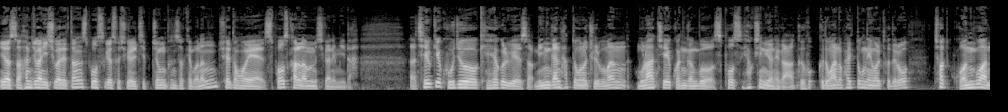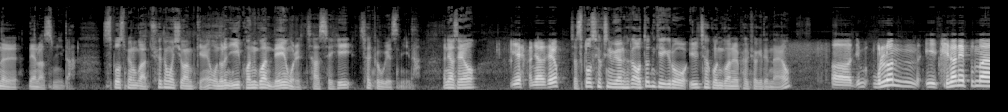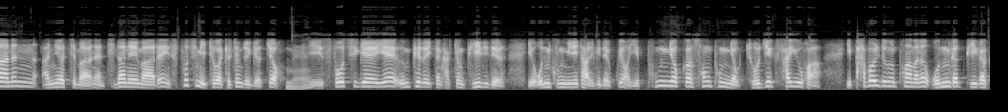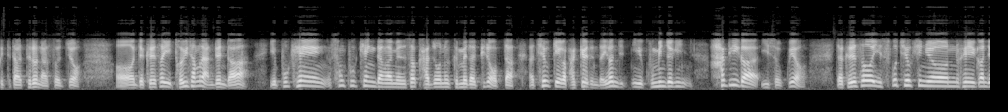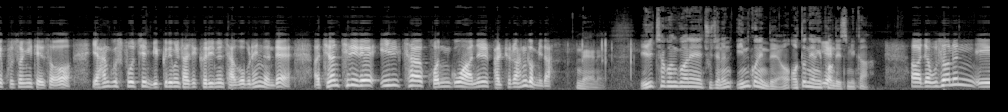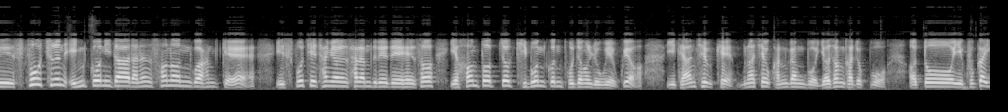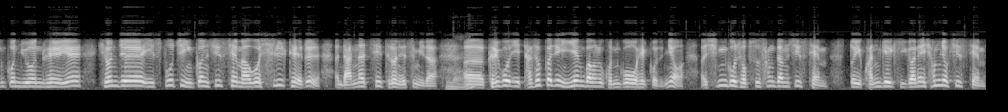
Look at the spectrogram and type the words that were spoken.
이어서 한 주간 이슈가 됐던 스포츠계 소식을 집중 분석해보는 최동호의 스포츠 칼럼 시간입니다. 아, 체육계 구조 개혁을 위해서 민간 합동으로 출범한 문화체육관광부 스포츠혁신위원회가 그, 그동안 활동 내용을 토대로 첫 권고안을 내놨습니다. 스포츠 평론가 최동호 씨와 함께 오늘은 이 권고안 내용을 자세히 살펴보겠습니다. 안녕하세요. 예, 안녕하세요. 자, 스포츠 혁신위원회가 어떤 계기로 1차 권고안을 발표하게 됐나요? 어, 물론 이 지난해뿐만은 아니었지만 지난해 말에 이 스포츠 미투가 결정적이었죠. 네. 이 스포츠계에 은폐되어 있던 각종 비리들 이온 국민이 다 알게 됐고요. 이 폭력과 성폭력, 조직 사유화, 이 파벌 등을 포함하는 온갖 비가 그때 다 드러났었죠. 어, 이제 그래서 이 더 이상은 안 된다. 이 폭행, 성폭행 당하면서 가져오는 금메달 필요 없다. 아, 체육계가 바뀌어야 된다. 이런 이 국민적인 합의가 있었고요. 자, 그래서 이 스포츠 혁신위원회가 이제 구성이 돼서 이 한국 스포츠의 밑그림을 다시 그리는 작업을 했는데 아, 지난 7일에 1차 권고안을 발표를 한 겁니다. 네 네. 1차 권고안의 주제는 인권인데요. 어떤 내용이 예. 포함되어 있습니까? 아, 자, 우선은 이 스포츠는 인권이다라는 선언과 함께 이 스포츠에 참여하는 사람들에 대해서 이 헌법적 기본권 보장을 요구했고요. 이 대한체육회, 문화체육관광부, 여성가족부, 어, 또 이 국가인권위원회의 현재 이 스포츠 인권 시스템하고 실태를 낱낱이 드러냈습니다. 네. 어, 그리고 이 다섯 가지의 이행 방안을 권고했거든요. 어, 신고 접수 상담 시스템, 또 이 관계 기관의 협력 시스템,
